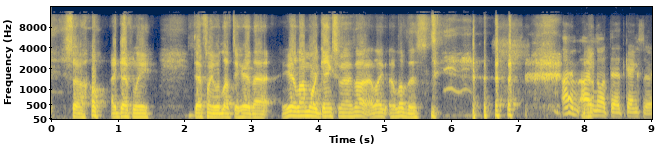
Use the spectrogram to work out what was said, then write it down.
so I definitely, definitely would love to hear that. You're a lot more gangster than I thought. I like, I love this. I'm, I'm not that gangster.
